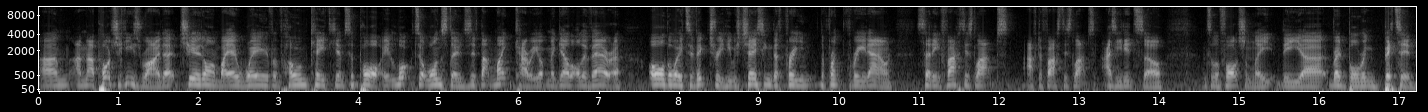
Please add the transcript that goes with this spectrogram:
um, a Portuguese rider cheered on by a wave of home KTM support. It looked at one stage as if that might carry up Miguel Oliveira all the way to victory. He was chasing the three, the front three down, setting fastest laps after fastest laps as he did so until unfortunately the uh, Red Bull ring bit him.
